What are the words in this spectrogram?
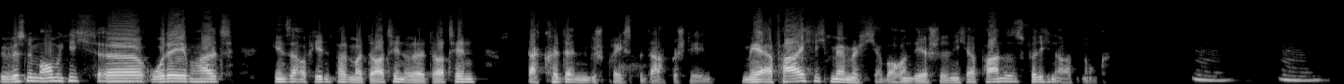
wir wissen im Augenblick nicht, äh, oder eben halt, gehen Sie auf jeden Fall mal dorthin oder dorthin, da könnte ein Gesprächsbedarf bestehen. Mehr erfahre ich nicht, mehr möchte ich aber auch an der Stelle nicht erfahren, das ist völlig in Ordnung. Mhm. Mhm.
